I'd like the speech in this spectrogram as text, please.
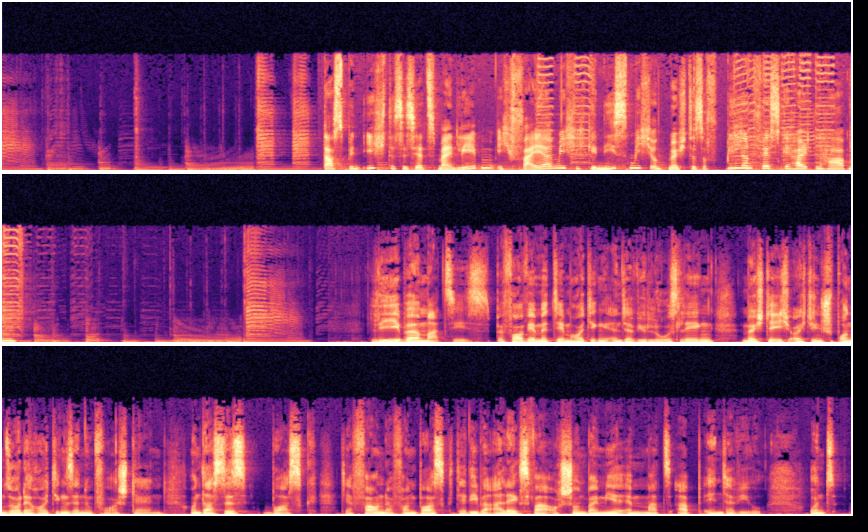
Das bin ich, das ist jetzt mein Leben, ich feiere mich, ich genieße mich und möchte es auf Bildern festgehalten haben. Liebe Matzis, bevor wir mit dem heutigen Interview loslegen, möchte ich euch den Sponsor der heutigen Sendung vorstellen. Und das ist Bosk. Der Founder von Bosk, der liebe Alex, war auch schon bei mir im Matz Up Interview. Und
